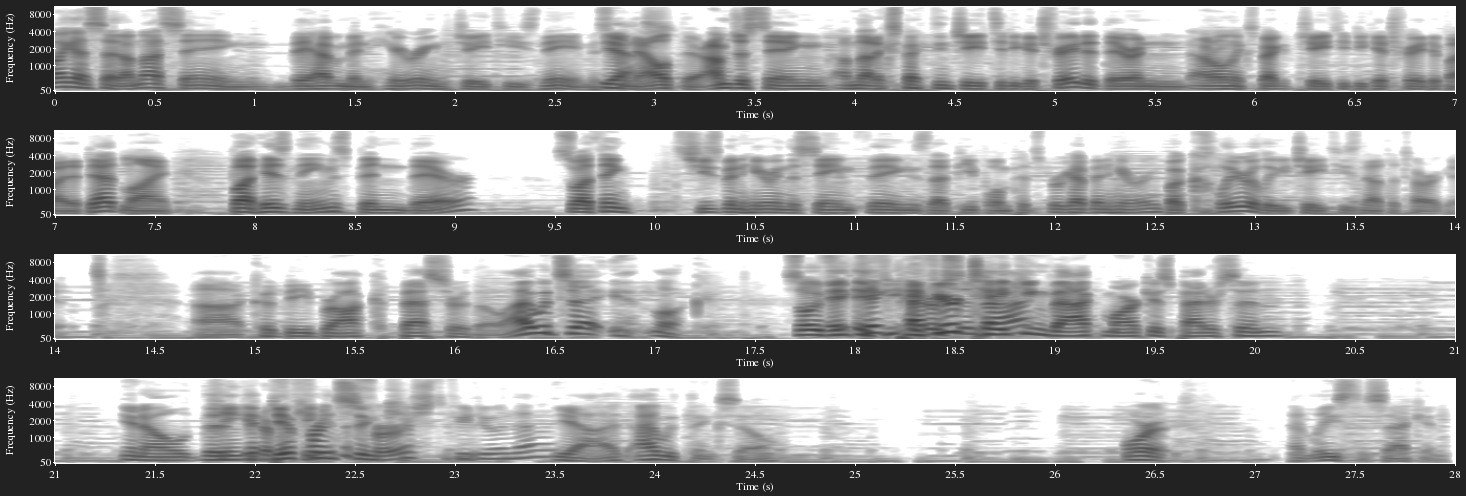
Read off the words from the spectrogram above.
like I said, I'm not saying they haven't been hearing JT's name. It's been out there. I'm just saying I'm not expecting JT to get traded there, and I don't expect JT to get traded by the deadline. But his name's been there So I think she's been hearing the same things that people in Pittsburgh have been hearing, but clearly JT's not the target. Uh, could be Brock Boeser though. I would say, look, So if you if, take if you're Pettersson taking back, back, Marcus Pettersson, you know the, can you the get a, can you get difference the in first if you're doing that? Yeah, I, I would think so. Or at least a second.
